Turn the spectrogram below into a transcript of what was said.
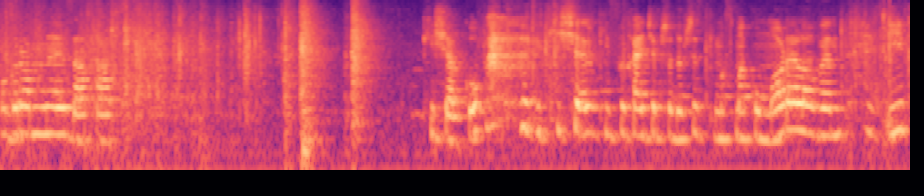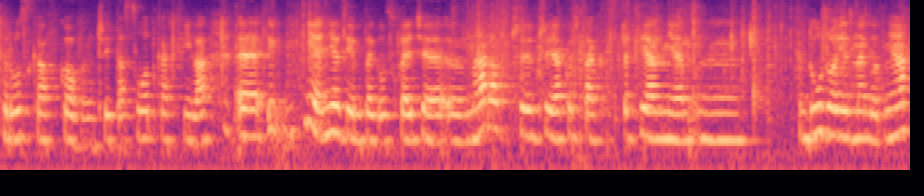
ogromny zapas kisielków. Kisielki, słuchajcie, przede wszystkim o smaku morelowym i truskawkowym, czyli ta słodka chwila. E, nie, nie zjem tego, słuchajcie, e, naraz, czy, czy jakoś tak specjalnie mm, dużo jednego dnia,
